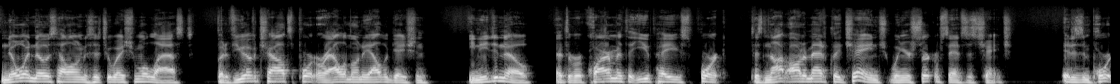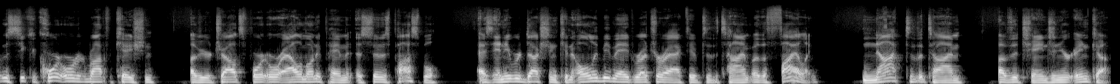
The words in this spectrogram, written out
No one knows how long the situation will last, but if you have a child support or alimony obligation, you need to know that the requirement that you pay your support does not automatically change when your circumstances change. It is important to seek a court ordered modification of your child support or alimony payment as soon as possible as any reduction can only be made retroactive to the time of the filing, not to the time of the change in your income.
